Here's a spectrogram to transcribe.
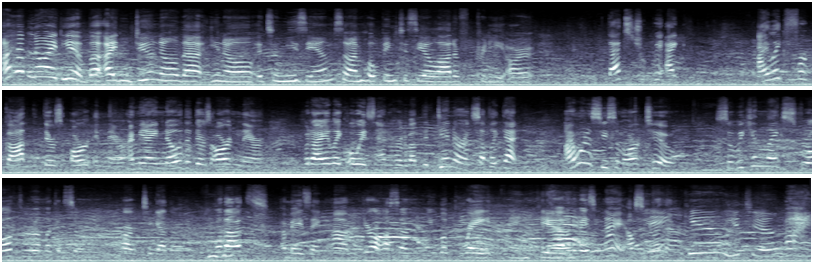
I have no idea, but I do know that you know it's a museum, so I'm hoping to see a lot of pretty art. That's true. Wait, I I like forgot that there's art in there. I mean, I know that there's art in there, but I like always had heard about the dinner and stuff like that. I want to see some art too. So we can like stroll through and look at some art together. Well, that's amazing. Um, you're awesome. You look great. Thank you. Have an amazing night. I'll see you in there. Thank you. You too. Bye.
